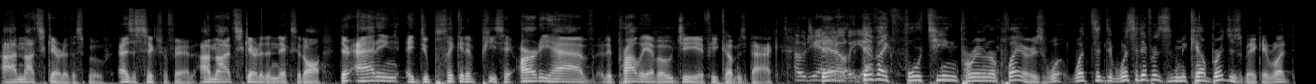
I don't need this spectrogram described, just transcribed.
I'm not scared of this move as a Sixer fan. I'm not scared of the Knicks at all. They're adding a duplicative piece. They already have. They probably have OG if he comes back. OG they have, yeah. they have like 14 perimeter players. What, what's the what's the difference Mikal Bridges making? What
